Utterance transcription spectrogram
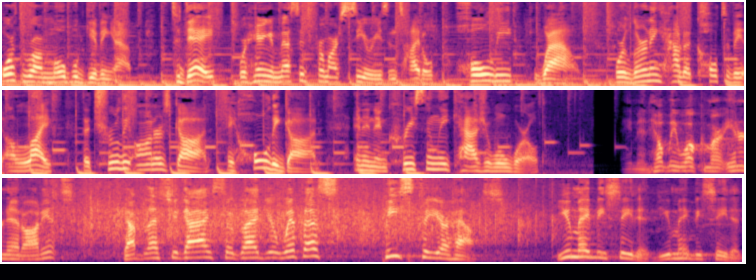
or through our mobile giving app. Today, we're hearing a message from our series entitled Holy Wow. We're learning how to cultivate a life that truly honors God, a holy God, in an increasingly casual world. Amen. Help me welcome our internet audience. God bless you guys. So glad you're with us. Peace to your house. You may be seated. You may be seated.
